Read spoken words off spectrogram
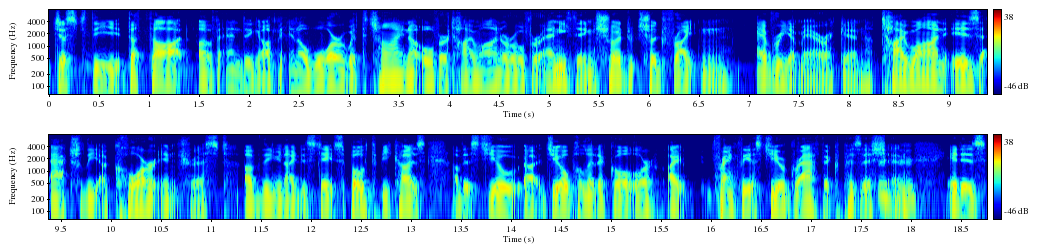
just the the thought of ending up in a war with China over Taiwan or over anything should should frighten every American. Taiwan is actually a core interest of the United States, both because of its geo, uh, geopolitical or, I, frankly, its geographic position. Mm-hmm. It is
